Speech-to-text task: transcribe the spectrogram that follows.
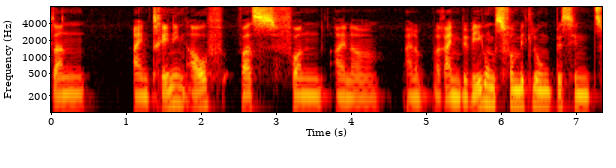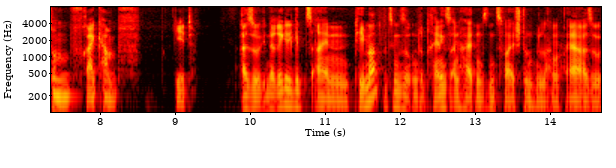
dann ein Training auf, was von einer, einer reinen Bewegungsvermittlung bis hin zum Freikampf geht? Also in der Regel gibt es ein Thema, beziehungsweise unsere Trainingseinheiten sind zwei Stunden lang. Ja, also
